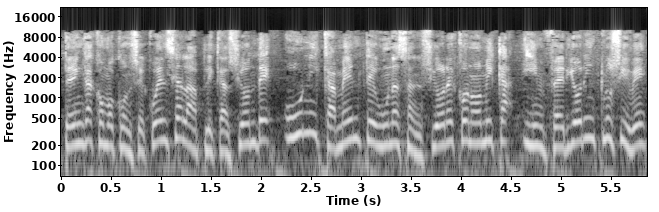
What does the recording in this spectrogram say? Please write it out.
tenga como consecuencia la aplicación de únicamente una sanción económica inferior inclusive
